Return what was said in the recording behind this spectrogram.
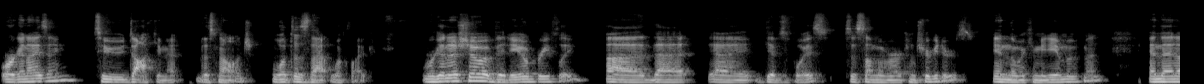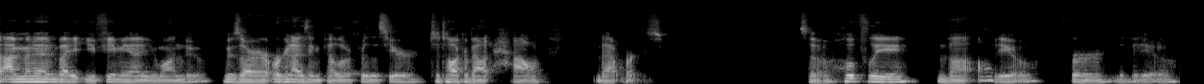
organizing to document this knowledge? What does that look like? We're going to show a video briefly uh, that uh, gives voice to some of our contributors in the Wikimedia movement. And then I'm going to invite Euphemia Uwandu, who's our organizing fellow for this year, to talk about how that works. So hopefully the audio for the video.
